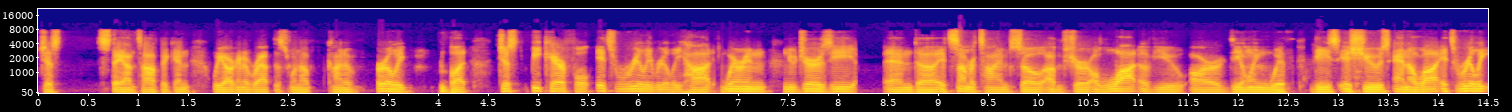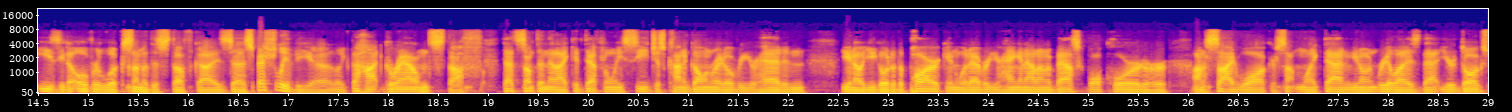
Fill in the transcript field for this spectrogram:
just stay on topic and we are going to wrap this one up kind of early but just be careful. It's really really hot. We're in new jersey and uh, it's summertime so i'm sure a lot of you are dealing with these issues and a lot it's really easy to overlook some of this stuff guys uh, especially the uh, like the hot ground stuff. That's something that i could definitely see just kind of going right over your head and you know you go to the park and whatever you're hanging out on a basketball court or on a sidewalk or something like that and you don't realize that your dog's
